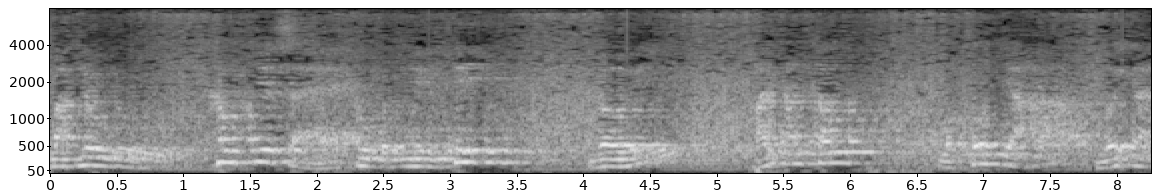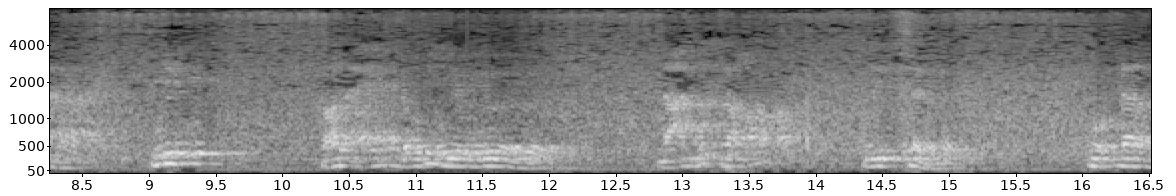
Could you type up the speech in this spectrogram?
mặc dù không chia sẻ cùng một niềm tin với thánh an tâm một tôn giáo với ngài. Nhưng có lẽ đối với nhiều người đã biết rõ lịch sử cuộc đời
